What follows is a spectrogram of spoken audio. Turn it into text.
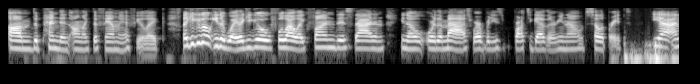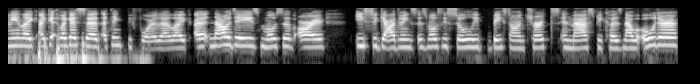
um dependent on like the family i feel like. Like you could go either way. Like you go full out like fun this that and you know or the mass where everybody's brought together you know to celebrate. Yeah i mean like i get like i said i think before that like uh, nowadays most of our easter gatherings is mostly solely based on church and mass because now we're older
